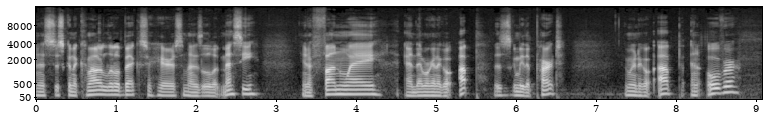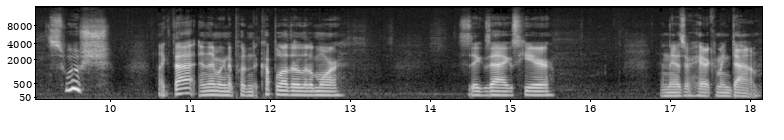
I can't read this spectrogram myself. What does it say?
and it's just going to come out a little bit because her hair is sometimes a little bit messy in a fun way. And then we're going to go up. This is going to be the part. And we're going to go up and over, swoosh, like that. And then we're going to put in a couple other little more zigzags here. And there's her hair coming down.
